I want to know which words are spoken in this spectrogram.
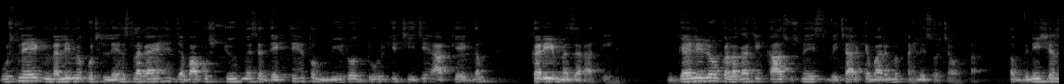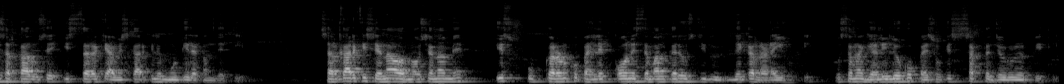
उसने एक नली में कुछ लेंस लगाए हैं, जब आप उस ट्यूब में से देखते हैं तो मीलों दूर की चीज़ें आपके एकदम करीब नज़र आती हैं। गैलीलियो को लगा कि काश उसने इस विचार के बारे में पहले सोचा होता, तब विनीशियन सरकार उसे इस तरह के आविष्कार के लिए मोटी रकम देती है। सरकार की सेना और नौसेना में इस उपकरण को पहले कौन इस्तेमाल करे, उसकी लेकर लड़ाई होती। उस समय गैलीलियो को पैसों की सख्त ज़रूरत भी थी।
